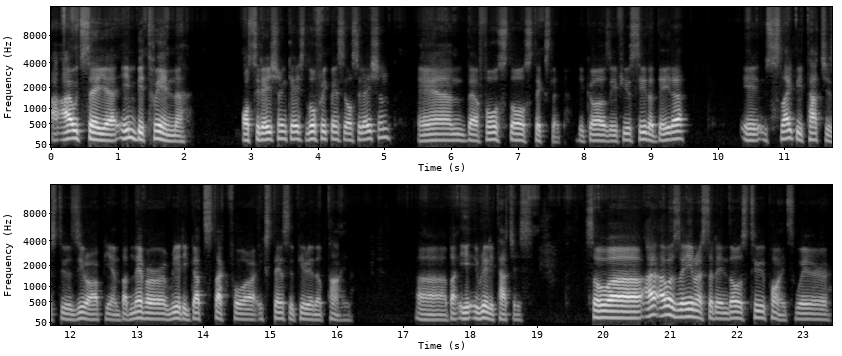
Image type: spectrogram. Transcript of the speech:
I would say uh, in between oscillation case, low frequency oscillation, and the full stall stick slip. Because if you see the data, it slightly touches to zero RPM, but never really got stuck for extensive period of time. Uh, but it, it, really touches. So uh, I, I, was interested in those two points where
